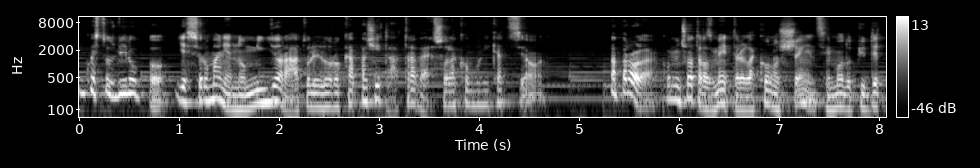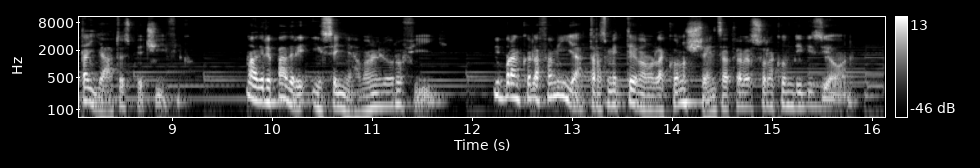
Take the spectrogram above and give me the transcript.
In questo sviluppo gli esseri umani hanno migliorato le loro capacità attraverso la comunicazione. La parola cominciò a trasmettere la conoscenza in modo più dettagliato e specifico. Madri e padri insegnavano ai loro figli. Il branco e la famiglia trasmettevano la conoscenza attraverso la condivisione.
